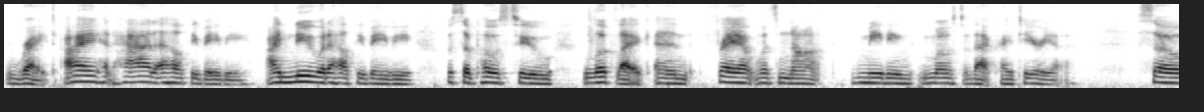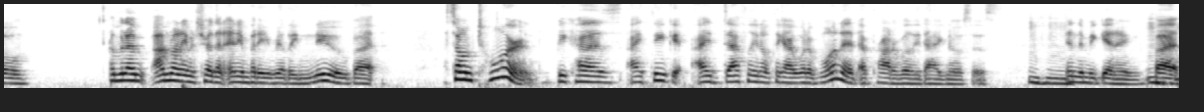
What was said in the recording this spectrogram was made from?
right. I had had a healthy baby. I knew what a healthy baby was supposed to look like. And Freya was not meeting most of that criteria. So, I mean, I'm, I'm not even sure that anybody really knew, but so I'm torn because I think I definitely don't think I would have wanted a Prader-Willi diagnosis mm-hmm. in the beginning, mm-hmm. but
